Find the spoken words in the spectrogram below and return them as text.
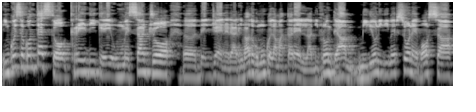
In questo contesto credi che un messaggio uh, del genere arrivato comunque da Mattarella di fronte a milioni di persone possa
